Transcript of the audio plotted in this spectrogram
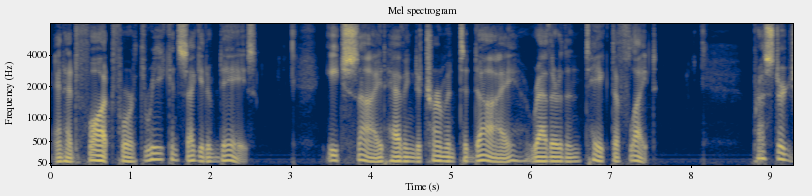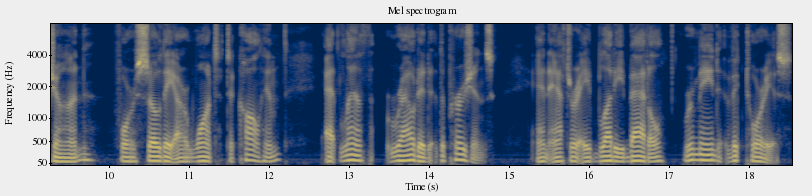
and had fought for three consecutive days each side having determined to die rather than take to flight. Prester John, for so they are wont to call him, at length routed the Persians, and after a bloody battle remained victorious.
